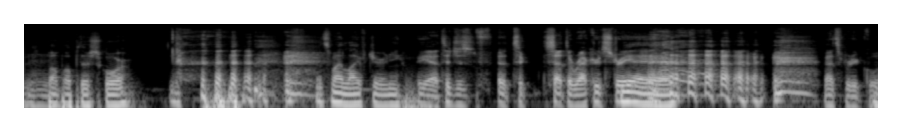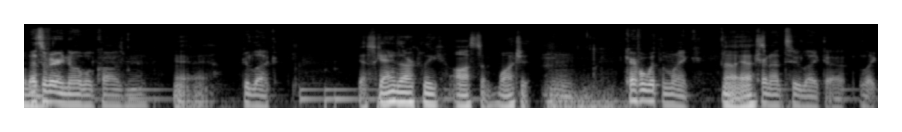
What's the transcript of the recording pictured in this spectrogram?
Mhm. bump up their score. That's my life journey. Yeah, to just uh, to set the record straight. Yeah, That's pretty cool. That's a very noble cause, man. Yeah, yeah, Good luck. yeah. Scan Darkly, awesome. Watch it. Mm. Careful with the mic. Oh yeah, Try not to like uh like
